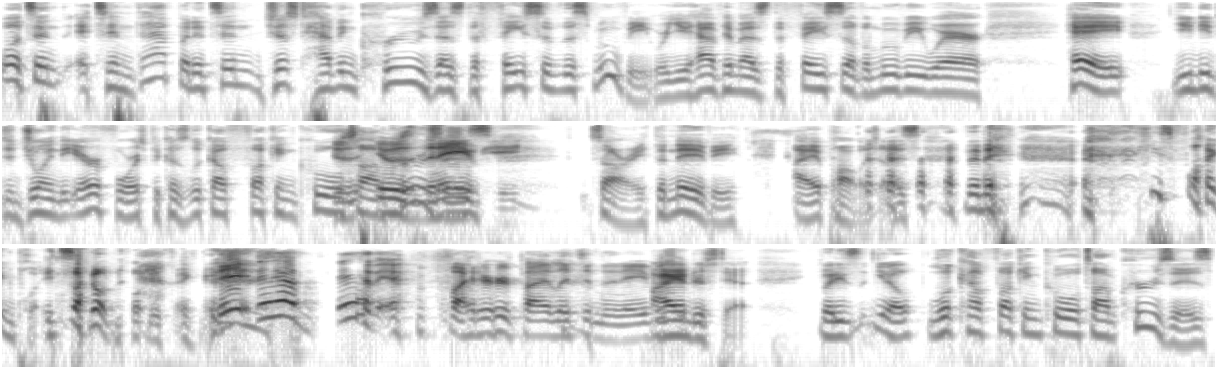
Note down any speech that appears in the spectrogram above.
Well, it's in it's in that, but it's in just having Cruise as the face of this movie, where you have him as the face of a movie where, hey, you need to join the Air Force because look how fucking cool It was, Tom it was Cruise the is. Navy. Sorry, the Navy. I apologize. the Na- he's flying planes. I don't know anything. They, they have they have fighter pilots in the Navy. I understand, but he's you know look how fucking cool Tom Cruise is.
